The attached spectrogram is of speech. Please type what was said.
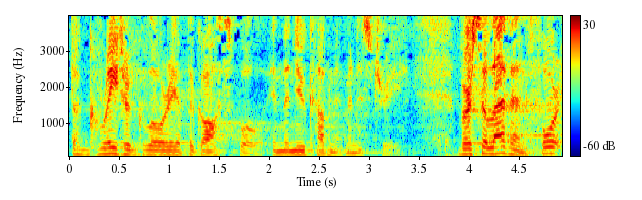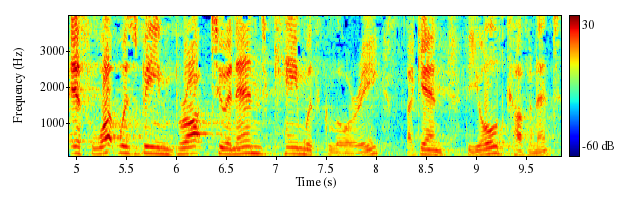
the greater glory of the gospel in the new covenant ministry. Verse 11, for if what was being brought to an end came with glory, again, the old covenant,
